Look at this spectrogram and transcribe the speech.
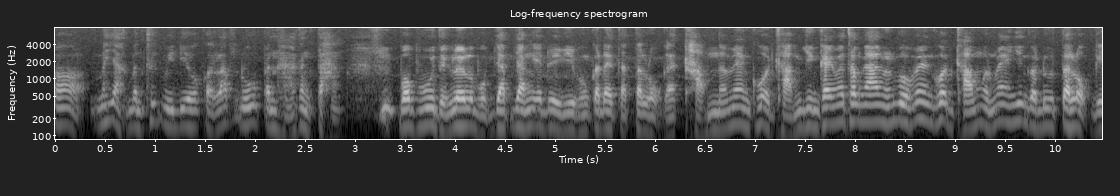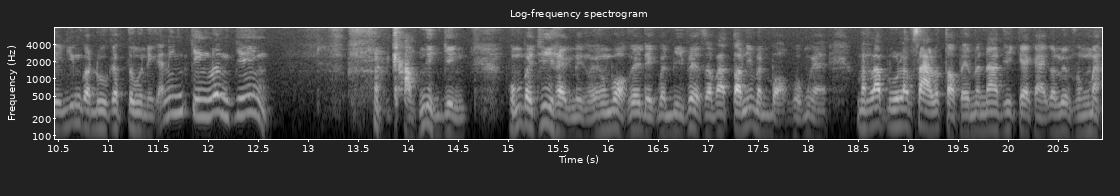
ก็ไม่อยากบันทึกวิดีโอก็รับรู้ปัญหาต่างๆพอพูดถึงเรื่องระบบยับยั้งเอสวีผมก็ได้แต่ตลกอะขำนะแม่งโคตรขำยิงใครมาทำงานเหมือนผมแม่งโคตรขำเหมือนแม่งยิ่งกว่าดูตลกยิ่งกว่าดูการ์ตูนอีกอันนี้จริงเรื่องจริงขำจริงๆ ผมไปที่แห่งหนึ่งผมบอกเลยเด็กมันมีเพศสัมพันธ์ตอนนี้มันบอกผมไง มันรับรู้รับทราบแล้วต่อไปมันหน้าที่แก้ไขก็เรื่องของมัน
